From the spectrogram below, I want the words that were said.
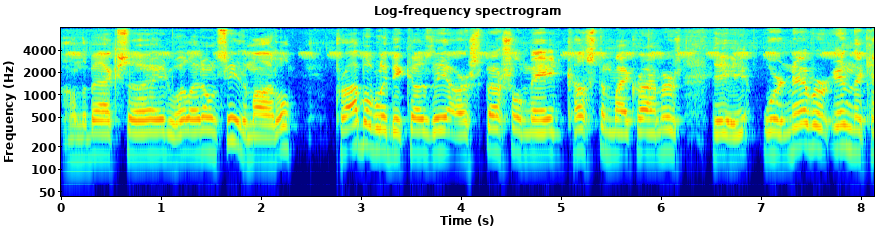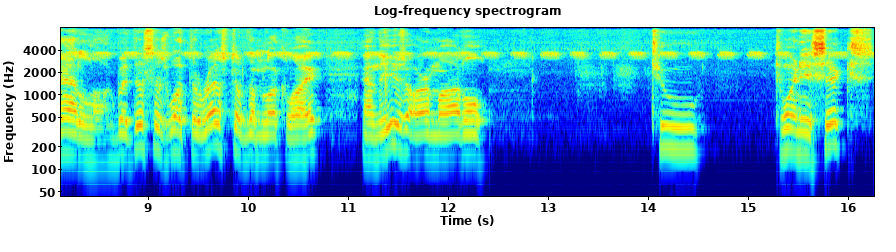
on the back side, well I don't see the model, probably because they are special made custom micrometers. They were never in the catalog, but this is what the rest of them look like. And these are model 226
